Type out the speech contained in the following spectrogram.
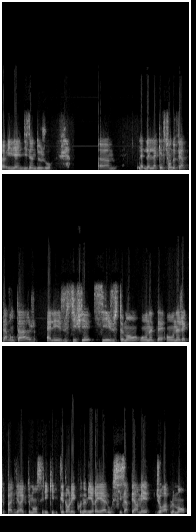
euh, il y a une dizaine de jours. Euh, la, question de faire davantage, elle est justifiée si justement on n'injecte pas directement ces liquidités dans l'économie réelle ou si ça permet durablement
